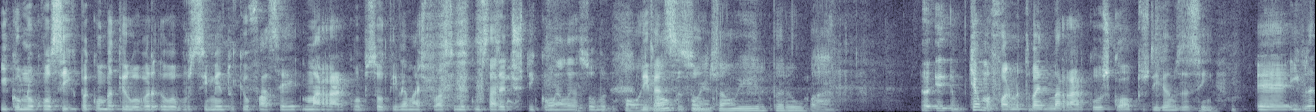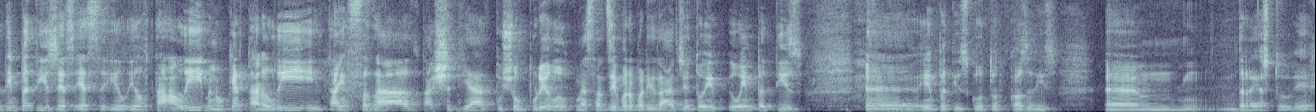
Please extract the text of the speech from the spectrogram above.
e como não consigo, para combater o aborrecimento, o que eu faço é marrar com a pessoa que estiver mais próxima e começar a discutir com ela sobre ou diversos então, assuntos. Ou então ir para o bar. Eh, que é uma forma também de marrar com os copos, digamos assim. Eh, e, portanto, empatizo. Esse, esse, ele, ele está ali, mas não quer estar ali, está enfadado, está chateado, puxam por ele, ele começa a dizer barbaridades, então eu, eu empatizo. Eu empatizo com o autor por causa disso. Um, de resto, é,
